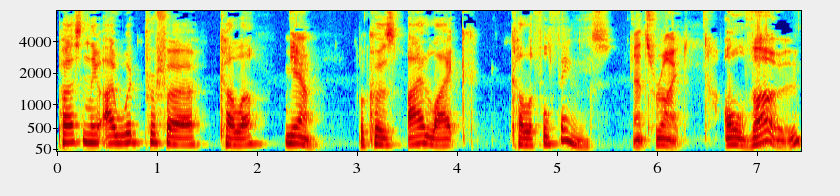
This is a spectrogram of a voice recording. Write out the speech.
Personally, I would prefer color Yeah, because I like colorful things. That's right. Although,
